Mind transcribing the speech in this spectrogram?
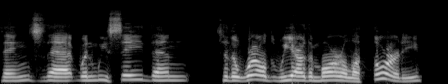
things that when we say then to the world we are the moral authority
